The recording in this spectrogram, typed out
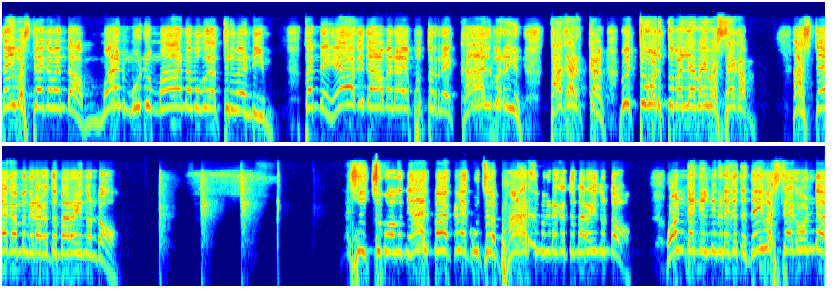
ദൈവസ്നേഹം എന്താ? മാൻ മുഴു മാനവകുലത്തിനു വേണ്ടിയും തന്റെ ഏകജാമനായ പുത്രനെ കാൽവറിയിൽ തകർക്കാൻ വിട്ടുകൊടുത്തുമല്ലേ ദൈവസ്നേഹം? ആ സ്നേഹം നിങ്ങളുടെ അകത്ത് പറയുന്നുണ്ടോ? നശിച്ചു പോകുന്ന ആത്മാക്കളെ കുറിച്ചുള്ള ഭാരം നിങ്ങളുടെ അകത്ത് പറയുന്നുണ്ടോ? ഉണ്ടെങ്കിൽ നിങ്ങളുടെ അകത്ത് ദൈവസ്നേഹം ഉണ്ട്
